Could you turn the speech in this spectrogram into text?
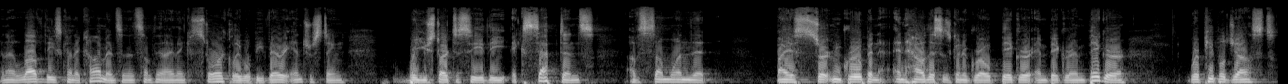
And I love these kind of comments, and it's something I think historically will be very interesting, where you start to see the acceptance of someone that, by a certain group, and, and how this is going to grow bigger and bigger and bigger, where people just,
